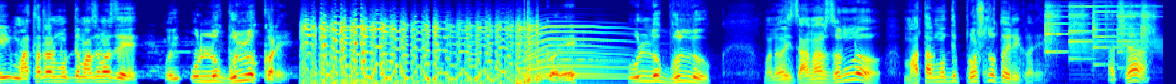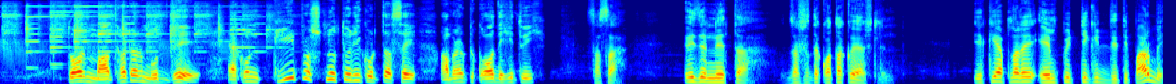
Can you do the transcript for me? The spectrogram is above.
এই মাথাটার মধ্যে মাঝে মাঝে ওই উল্লুক ভুল্লুক করে। করে? উল্লুক ভুল্লুক মানে ওই জানার জন্য মাথার মধ্যে প্রশ্ন তৈরি করে। আচ্ছা তোর মাথাটার মধ্যে এখন কি প্রশ্ন তৈরি করতেছে? আমরা একটু ক দেখি তুই। চাচা এই যে নেতা যার সাথে কথা কয়ে আসলেন এ কি আপনার এমপির টিকিট দিতে পারবে?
